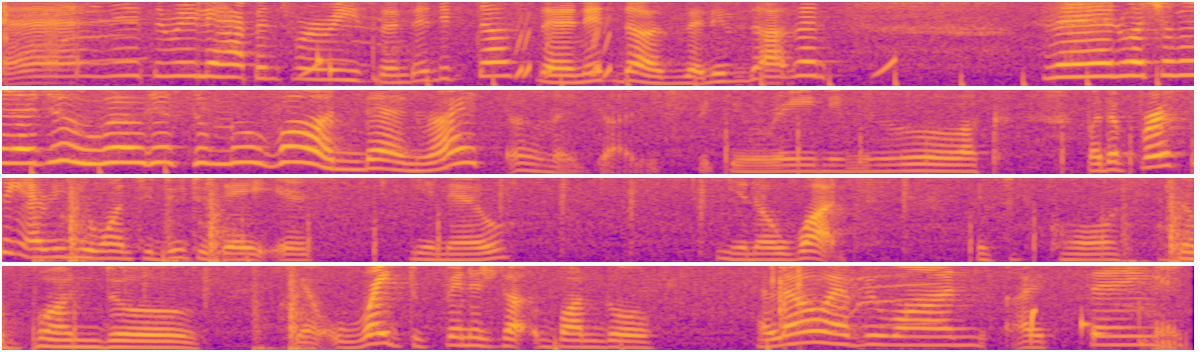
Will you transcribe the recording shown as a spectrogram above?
then it really happens for a reason. And if it does, then it does. Then if it doesn't, then what shall I do? Well, just to move on then, right? Oh my god, it's freaking raining. Look. But the first thing I really want to do today is, you know, you know what? It's of course the bundle. Can't wait to finish that bundle. Hello everyone. I think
